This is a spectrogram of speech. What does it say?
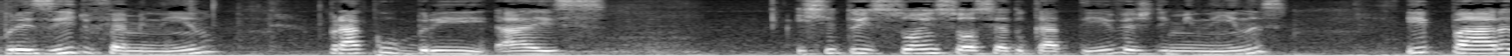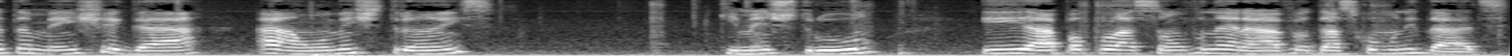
presídio feminino, para cobrir as instituições socioeducativas de meninas e para também chegar a homens trans que menstruam e a população vulnerável das comunidades.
